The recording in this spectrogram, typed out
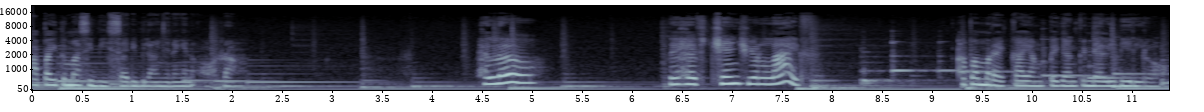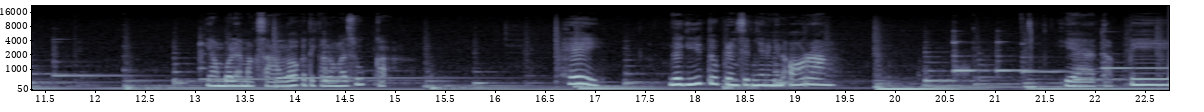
apa itu masih bisa dibilang nyenengin orang? Hello, they have changed your life. Apa mereka yang pegang kendali diri lo? Yang boleh maksa lo ketika lo gak suka? Hey, gak gitu prinsip nyenengin orang. Ya, tapi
